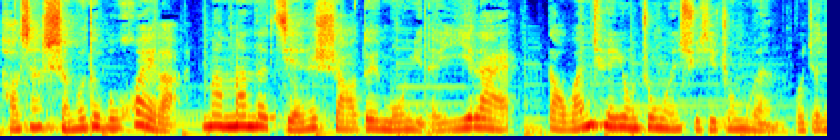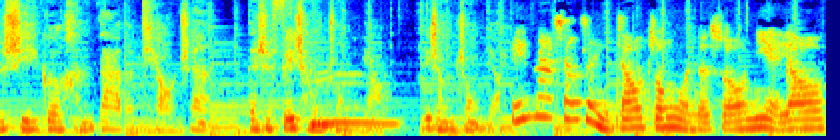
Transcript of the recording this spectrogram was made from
好像什么都不会了，慢慢的减少对母语的依赖。到完全用中文学习中文，我觉得是一个很大的挑战，但是非常重要，非常重要。诶，那像是你教中文的时候，你也要，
